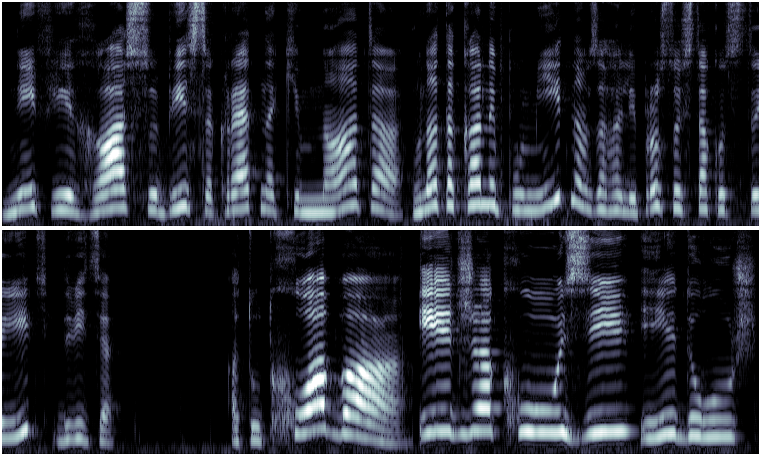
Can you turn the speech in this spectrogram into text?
Ніфіга собі, секретна кімната. Вона така непомітна взагалі. Просто ось так от стоїть. Дивіться. А тут хоба! І джакузі, і душ,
